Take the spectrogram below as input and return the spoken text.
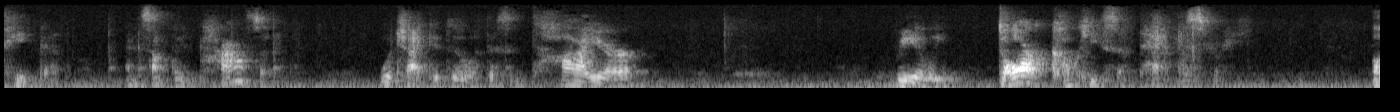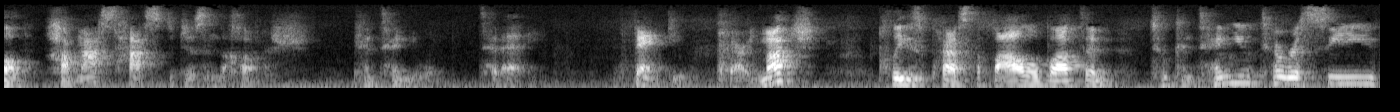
tikkun and something positive, which I could do with this entire really dark cohesive tapestry of Hamas hostages in the Chumash continuing today. Thank you very much. Please press the follow button to continue to receive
